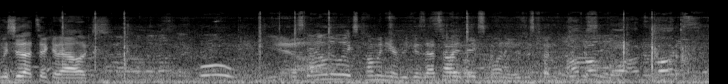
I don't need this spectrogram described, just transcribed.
Let me see that ticket, Alex. This guy only likes coming here because that's how he makes money. He's just coming. I'm up 400 bucks.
